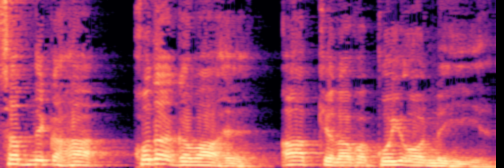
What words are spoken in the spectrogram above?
سب نے کہا، خدا گواہ ہے، آپ کے علاوہ کوئی اور نہیں ہے۔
